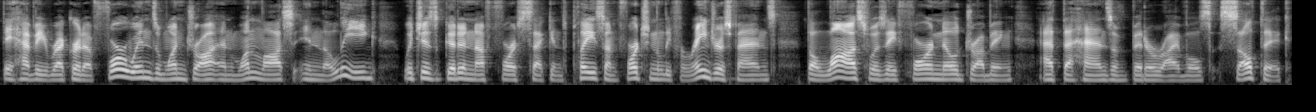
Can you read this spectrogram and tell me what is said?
They have a record of four wins, one draw, and one loss in the league, which is good enough for second place. Unfortunately for Rangers fans, the loss was a 4 0 drubbing at the hands of bitter rivals Celtic.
